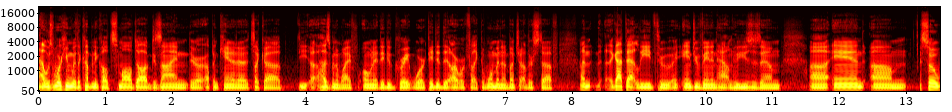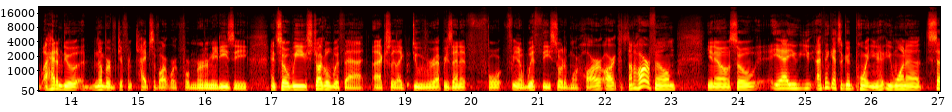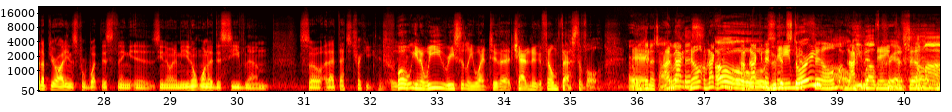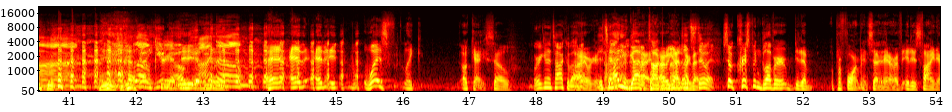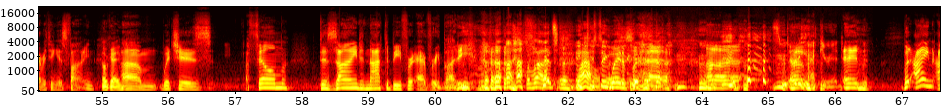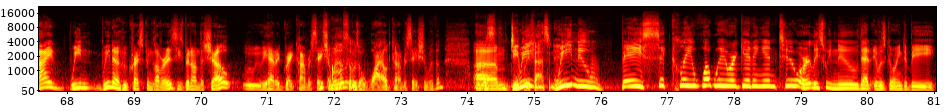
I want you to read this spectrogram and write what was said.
I was working with a company called Small Dog Design. They're up in Canada. It's like a, the- a husband and wife own it. They do great work. They did the artwork for like the woman and a bunch of other stuff. And I got that lead through uh, Andrew van den Houten, who uses them. Uh, and um, so I had him do a number of different types of artwork for Murder Made Easy. And so we struggled with that. Actually, like, do we represent it for you know with the sort of more horror art? 'Cause it's not a horror film you know so yeah you, you i think that's a good point you, you want to set up your audience for what this thing is you know what i mean you don't want to deceive them so that that's tricky really Well, tricky. you know, we recently went to the Chattanooga Film Festival. Are we gonna talk I'm about not, No. I'm not. Gonna, I'm not Oh, going is to it a good name story? the film. I'm Oh, not we going to love name Chris. the film. Come on. we love You Chris. know. I know. and, and and it was like, okay, so We're going to talk about all right, it. we're going to It's how you gotta talk all right, we about it. talk Let's about do it. So Crispin Glover did a, a performance there of "It Is Fine, Everything Is Fine." Okay. um, which is a film designed not to be for everybody. wow that's an wow. interesting way to put that It's pretty uh, um, accurate. and but I, I, we, we know who Crispin Glover is. He's been on the show. We, we had a great conversation with him. It was a wild conversation with him. was um, deeply we, fascinating. We knew basically what we were getting into, or at least we knew that it was going to be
